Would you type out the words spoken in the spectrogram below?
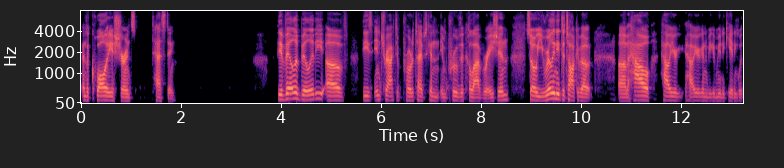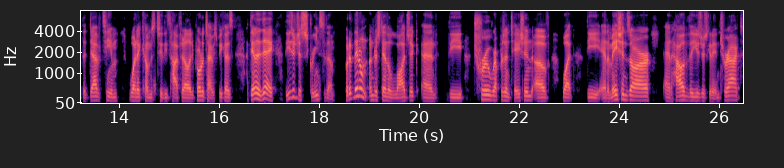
and the quality assurance testing. The availability of these interactive prototypes can improve the collaboration. So you really need to talk about um, how how you're how you're going to be communicating with the dev team when it comes to these high fidelity prototypes. Because at the end of the day, these are just screens to them. But if they don't understand the logic and the true representation of what the animations are and how the user is going to interact,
